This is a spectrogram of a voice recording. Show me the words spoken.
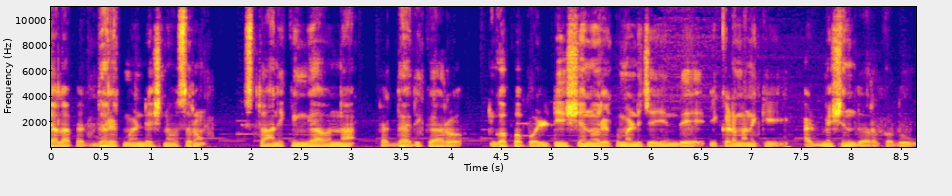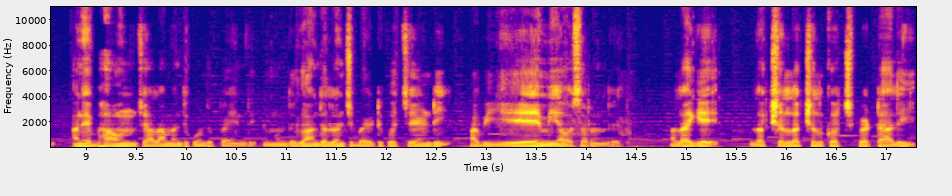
చాలా పెద్ద రికమెండేషన్ అవసరం. స్థానికంగా ఉన్న పెద్ద అధికారో గొప్ప పొలిటీషియన్ రికమెండ్ చేయిందే ఇక్కడ మనకి అడ్మిషన్ దొరకదు అనే భావన చాలా మందికి ఉండిపోయింది. ముందుగా అందులోంచి బయటకు వచ్చేయండి. అవి ఏమీ అవసరం లేదు. అలాగే లక్షలు లక్షలు ఖర్చు పెట్టాలి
